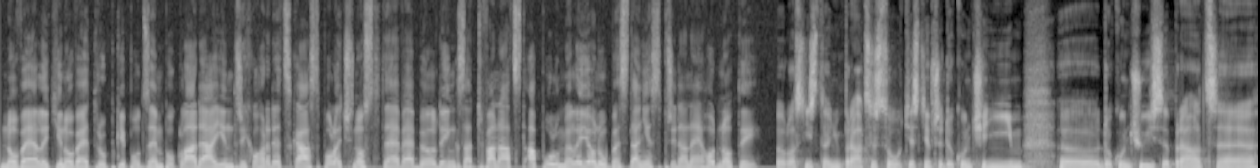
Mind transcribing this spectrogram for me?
Nové litinové trubky podzem pokládá Jindřichohradecká společnost TV Building za 12,5 milionů bez daně z přidané hodnoty. Vlastní stavní práce jsou těsně před dokončením, eh, dokončují se práce,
